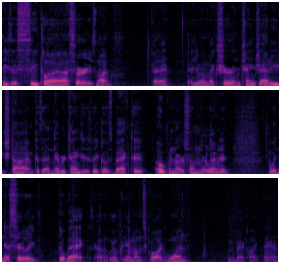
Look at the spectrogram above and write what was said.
He's a C class, or he's not. Okay, okay you want to make sure and change that each time because that never changes. If it goes back to open or something, they're limited. It wouldn't necessarily go back. So we're gonna put him on squad one. Go back like that.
